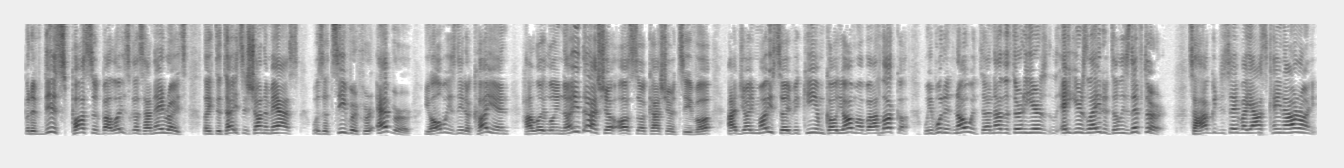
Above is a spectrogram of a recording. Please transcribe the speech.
but if this pasuk baloizchas hanerois, like the Taisa Shana Mass, was a tziver forever, you always need a kayin. Haloiloi naidasha also kasher tziva ajay moisoi vikiyim kol yama v'adlaka. We wouldn't know it till another thirty years, eight years later, till he's nifter. So how could you say vayas kain arayin?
